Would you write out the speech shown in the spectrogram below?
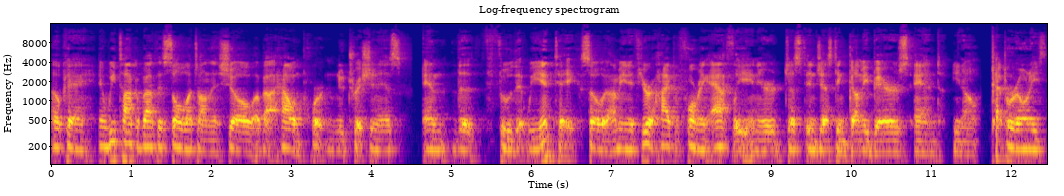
Okay. And we talk about this so much on this show about how important nutrition is and the food that we intake. So, I mean, if you're a high performing athlete and you're just ingesting gummy bears and, you know, pepperoni,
